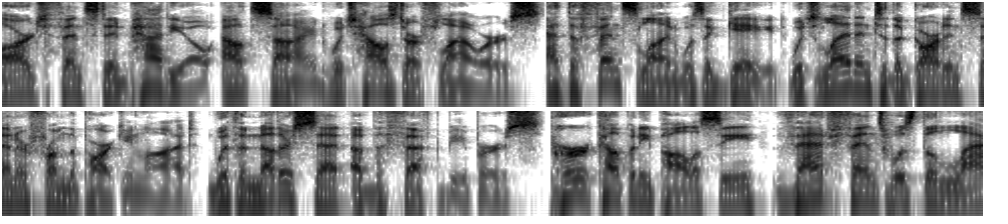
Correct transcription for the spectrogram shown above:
large fenced in patio outside which housed our flowers. At the fence line was a gate which led into the garden center from the parking lot, with another set of the theft beepers. Per company policy, that fence was the last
